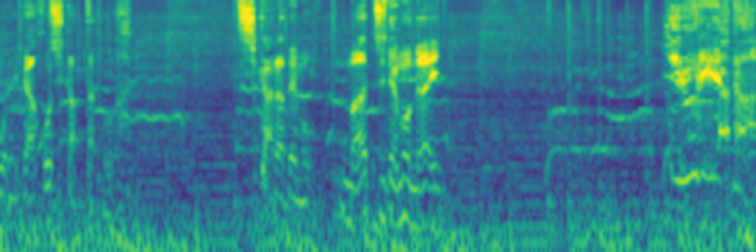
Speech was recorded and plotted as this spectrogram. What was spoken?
俺が欲しかったのは力でもマッチでもない。ユリアだ！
